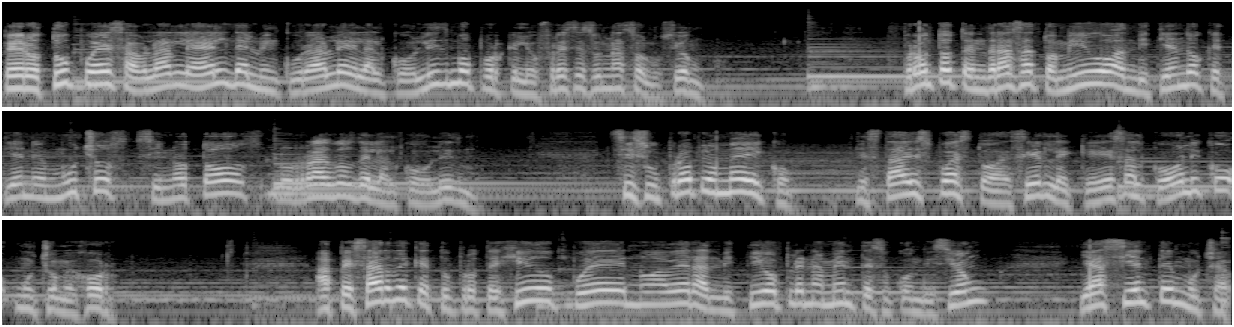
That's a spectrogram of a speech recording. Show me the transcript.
Pero tú puedes hablarle a él de lo incurable del alcoholismo porque le ofreces una solución. Pronto tendrás a tu amigo admitiendo que tiene muchos, si no todos, los rasgos del alcoholismo. Si su propio médico está dispuesto a decirle que es alcohólico, mucho mejor. A pesar de que tu protegido puede no haber admitido plenamente su condición, ya siente mucha,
